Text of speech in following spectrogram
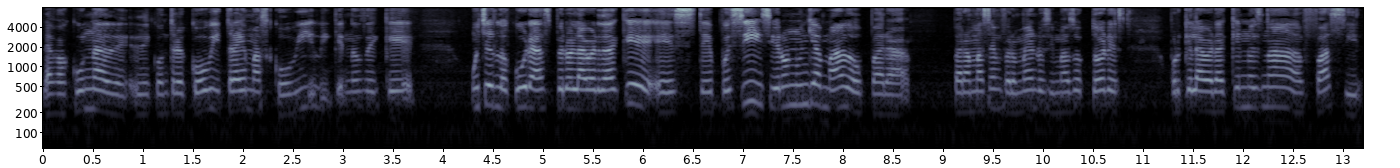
la vacuna de, de, contra el COVID trae más COVID y que no sé qué, muchas locuras, pero la verdad que este pues sí hicieron un llamado para para más enfermeros y más doctores, porque la verdad que no es nada fácil.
